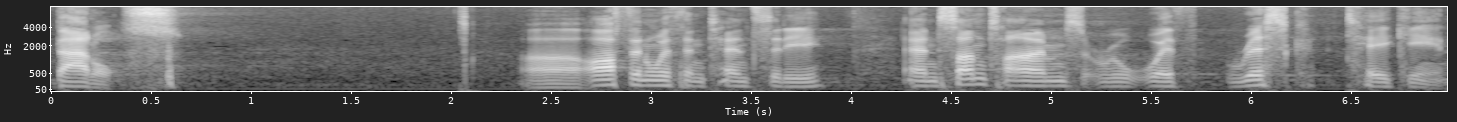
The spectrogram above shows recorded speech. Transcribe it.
battles, uh, often with intensity and sometimes r- with risk taking,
